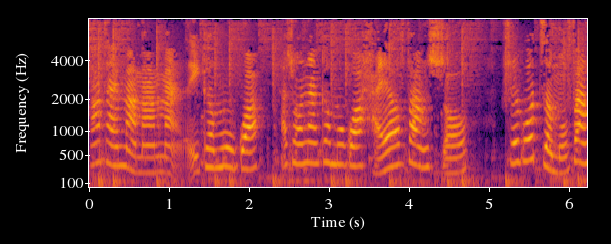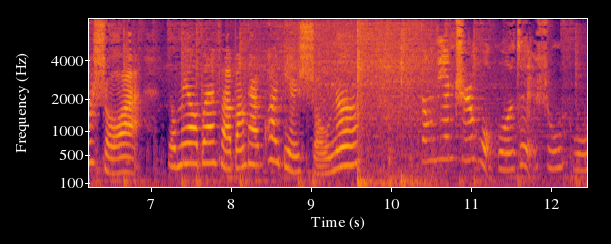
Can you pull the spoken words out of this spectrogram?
刚才妈妈买了一颗木瓜。他说：“那颗木瓜还要放熟，水果怎么放熟啊？有没有办法帮他快点熟呢？”冬天吃火锅最舒服，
